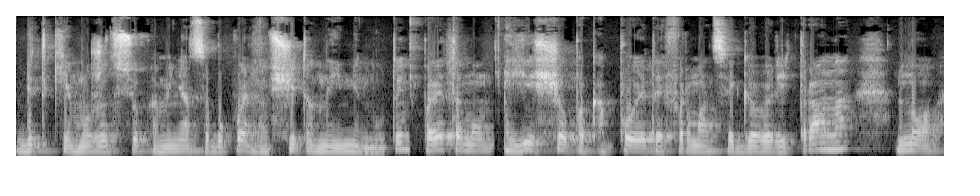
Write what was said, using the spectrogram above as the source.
битке может все поменяться буквально в считанные минуты. Поэтому еще пока по этой формации говорить рано, но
